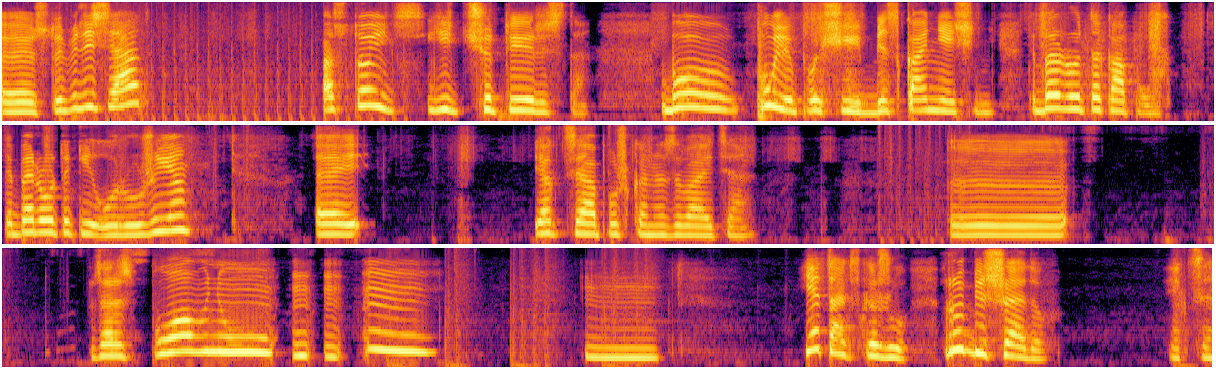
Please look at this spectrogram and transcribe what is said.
Е, 150? А стоїть їй 400. Бо пулі пощі безконечні. Тепер отака пушка. Тепер отакі оружия. Е, як ця пушка називається? Е, зараз помню. М-м-м. М, Я так скажу. Рубі. Як це?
